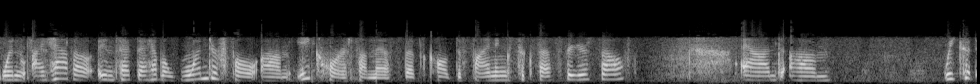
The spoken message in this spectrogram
When I have a, in fact, I have a wonderful um, e-course on this that's called Defining Success for Yourself, and um, we could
